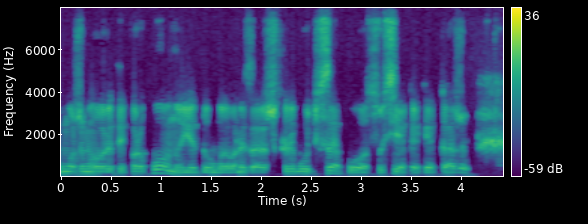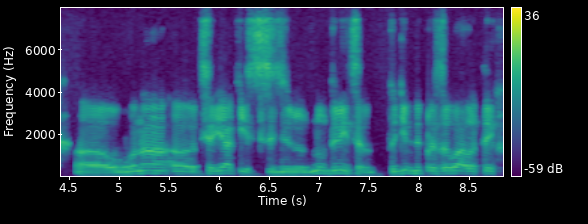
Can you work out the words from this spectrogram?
можемо говорити про повну. Я думаю, вони зараз шкребуть все по сусіках, як кажуть. Вона е, ця якість. Ну дивіться, тоді б не призивали тих.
